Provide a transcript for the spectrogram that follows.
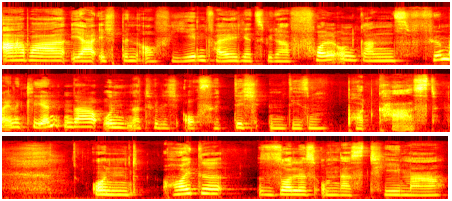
Aber ja, ich bin auf jeden Fall jetzt wieder voll und ganz für meine Klienten da und natürlich auch für dich in diesem Podcast. Und heute soll es um das Thema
